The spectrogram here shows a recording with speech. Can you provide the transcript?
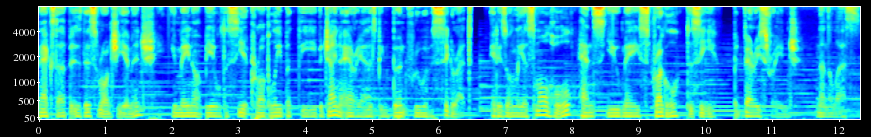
Next up is this raunchy image. You may not be able to see it properly, but the vagina area has been burnt through with a cigarette. It is only a small hole, hence you may struggle to see but very strange nonetheless.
